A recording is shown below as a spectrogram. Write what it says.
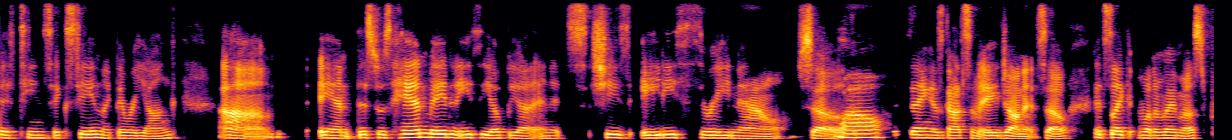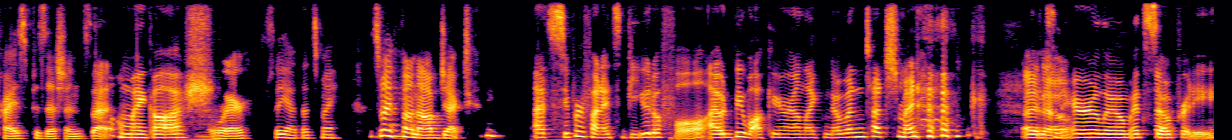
15, 16, like they were young. Um, and this was handmade in Ethiopia and it's she's 83 now. So wow. the thing has got some age on it. So it's like one of my most prized possessions that Oh my gosh. Wear. So yeah, that's my that's my fun object. That's super fun. It's beautiful. I would be walking around like no one touched my neck. I know. It's an heirloom. It's so uh, pretty.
